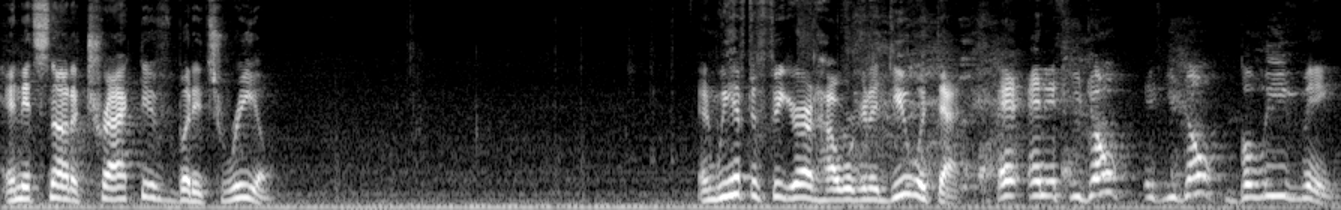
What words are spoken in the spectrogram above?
and it's not attractive, but it's real. And we have to figure out how we're going to deal with that. And, and, if you don't if you don't believe me,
